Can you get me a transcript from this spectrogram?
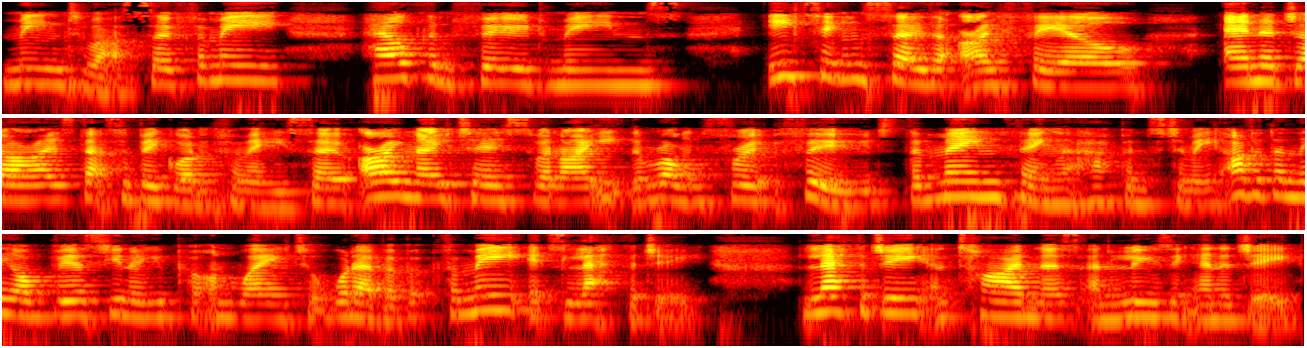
mean to us. So for me, health and food means eating so that I feel energized. That's a big one for me. So I notice when I eat the wrong fruit foods, the main thing that happens to me, other than the obvious, you know, you put on weight or whatever, but for me, it's lethargy. Lethargy and tiredness and losing energy.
